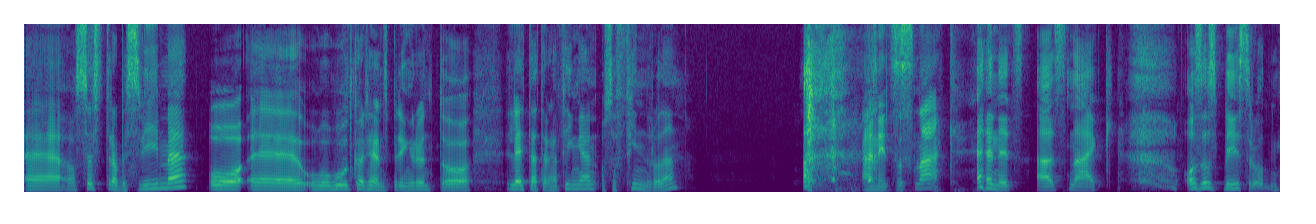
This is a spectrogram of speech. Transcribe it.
Eh, og søstera besvimer, og, eh, hovedkarakteren springer rundt og leter etter denne fingeren, og så finner hun den. And it's a snack. And it's a snack. Og så spiser hun den.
